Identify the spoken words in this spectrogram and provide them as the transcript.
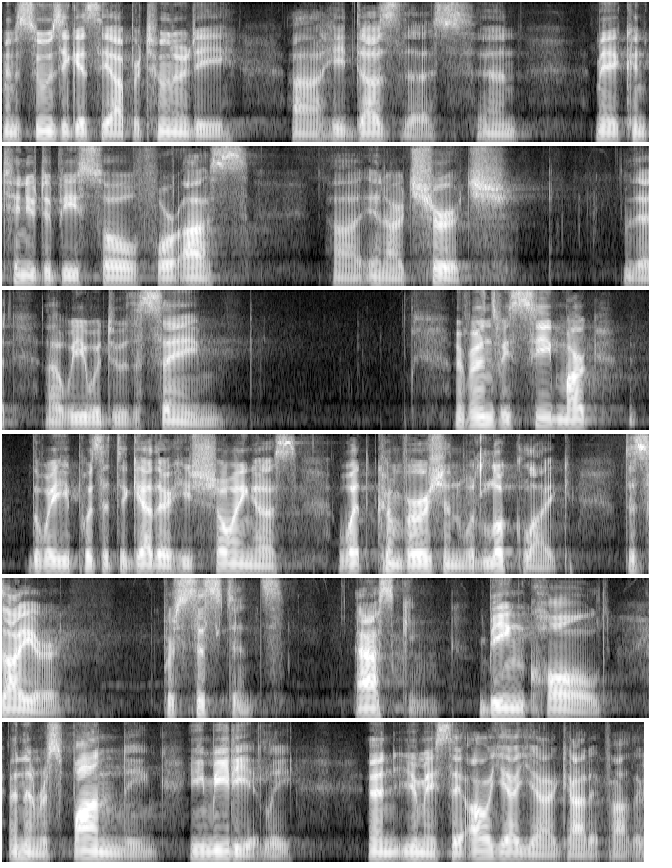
And as soon as he gets the opportunity, uh, he does this. And may it continue to be so for us uh, in our church, that uh, we would do the same. My friends, we see Mark, the way he puts it together, he's showing us what conversion would look like desire, persistence, asking, being called, and then responding immediately. And you may say, Oh, yeah, yeah, I got it, Father.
